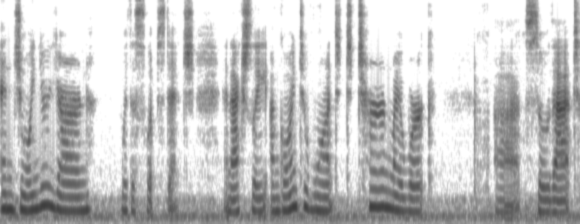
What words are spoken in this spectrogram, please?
and join your yarn with a slip stitch. And actually, I'm going to want to turn my work uh, so that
